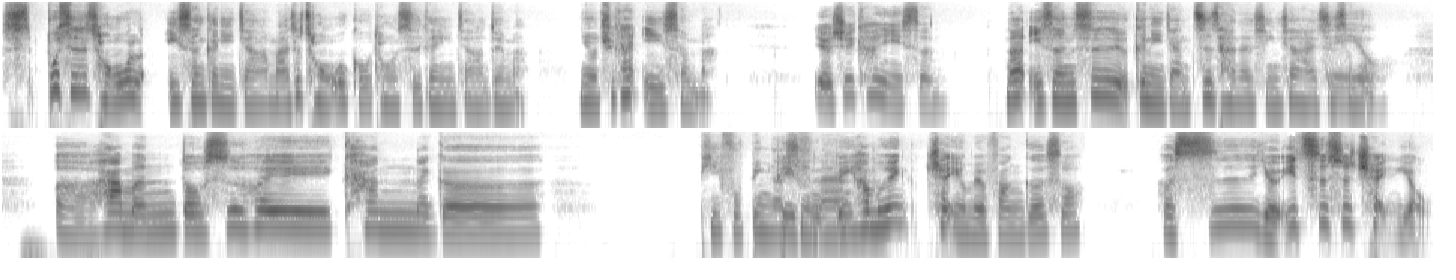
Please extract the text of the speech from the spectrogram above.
是不是宠物医生跟你讲的吗？是宠物沟通师跟你讲的，对吗？你有去看医生吗？有去看医生。那医生是跟你讲自残的形象还是什么？有。呃，他们都是会看那个皮肤病那些。皮肤病，他们会 check 有没有 fungus。可是有一次是 check 有，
